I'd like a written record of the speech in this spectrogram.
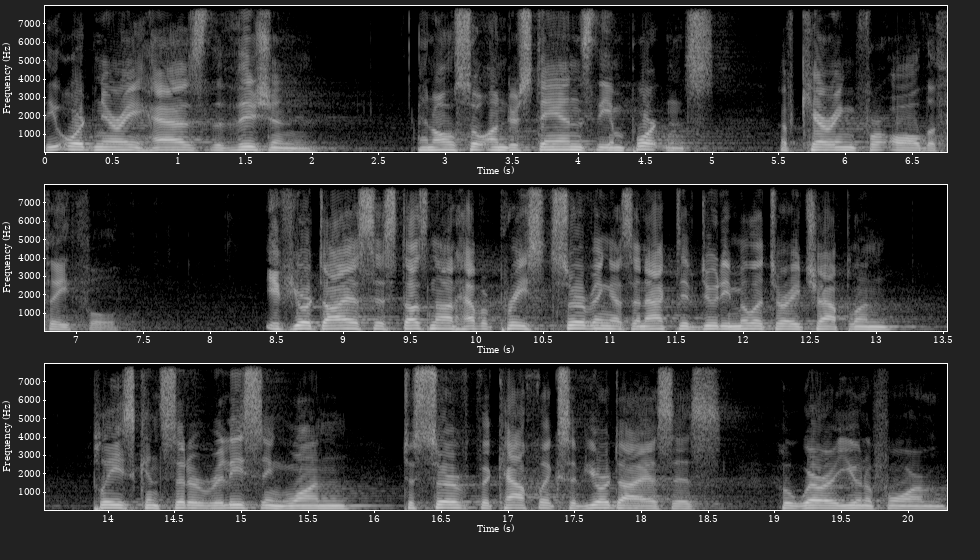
the ordinary has the vision and also understands the importance of caring for all the faithful. If your diocese does not have a priest serving as an active duty military chaplain, please consider releasing one to serve the Catholics of your diocese who wear a uniform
